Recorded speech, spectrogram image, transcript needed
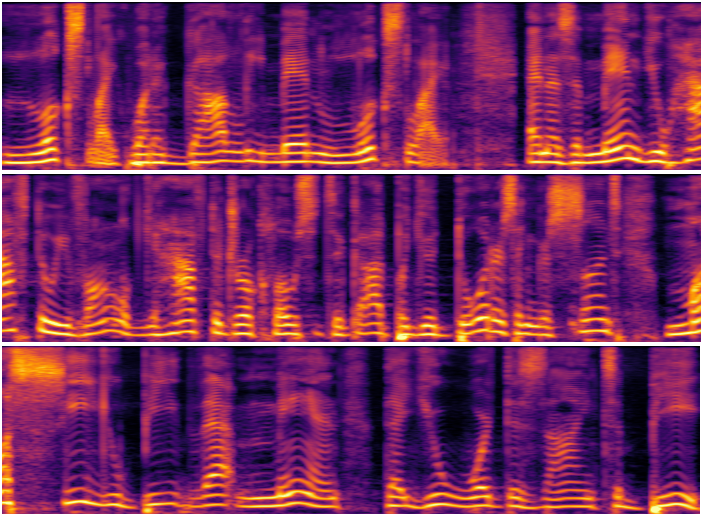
looks like, what a godly man looks like. And as a man, you have to evolve, you have to draw closer to God, but your daughters and your sons must see you be that man that you were designed to be.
